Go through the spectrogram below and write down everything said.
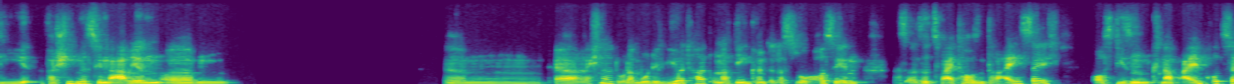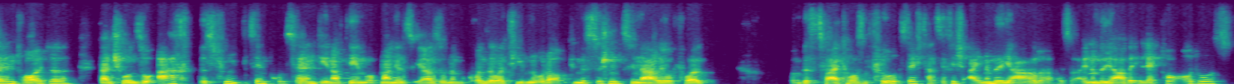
die verschiedene Szenarien ähm, ähm, errechnet oder modelliert hat. Und nach denen könnte das so aussehen, dass also 2030 aus diesen knapp 1 Prozent heute dann schon so 8 bis 15 Prozent, je nachdem, ob man jetzt eher so einem konservativen oder optimistischen Szenario folgt, und bis 2040 tatsächlich eine Milliarde, also eine Milliarde Elektroautos.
